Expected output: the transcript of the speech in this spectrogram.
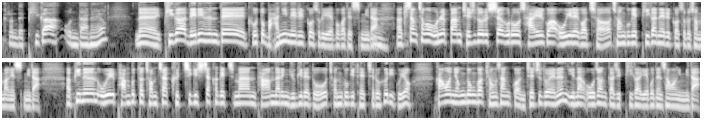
그런데 비가 온다네요. 네, 비가 내리는데 그것도 많이 내릴 것으로 예보가 됐습니다. 네. 어, 기상청은 오늘 밤 제주도를 시작으로 4일과 5일에 거쳐 전국에 비가 내릴 것으로 전망했습니다. 어, 비는 5일 밤부터 점차 그치기 시작하겠지만 다음 날인 6일에도 전국이 대체로 흐리고요. 강원 영동과 경상권, 제주도에는 이날 오전까지 비가 예보된 상황입니다.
